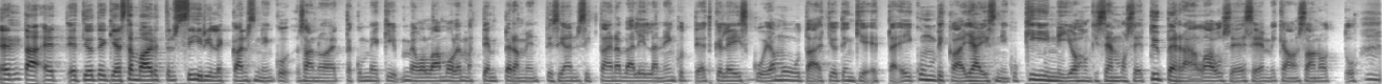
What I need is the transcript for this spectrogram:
niin. Että et, et jotenkin, ja sitä mä oon yrittänyt Siirille kanssa niin kuin sanoa, että kun mekin, me ollaan molemmat temperamenttisia, niin sitten aina välillä niin kuin, tiedätkö, leiskuu ja muuta, että jotenkin, että ei kumpikaan jäisi niin kuin kiinni johonkin semmoiseen typerään lauseeseen, mikä on sanottu. Mm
